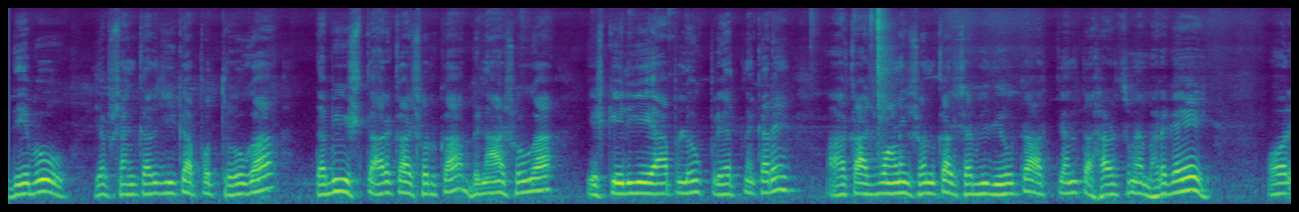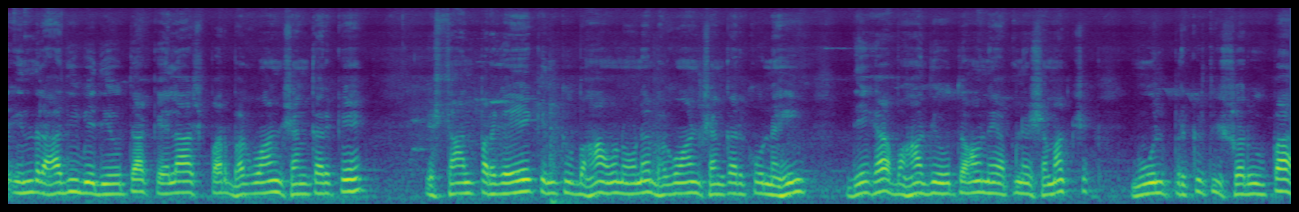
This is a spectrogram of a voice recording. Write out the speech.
देवो, जब शंकर जी का पुत्र होगा, तभी इस तारकासुर का विनाश होगा। इसके लिए आप लोग प्रयत्न करें। आकाशवाणी सुनकर सभी देवता अत्यंत हर्ष में भर गए और इंद्र आदि वे देवता कैलाश पर भगवान शंकर के स्थान पर गए, किंतु वहाँ उन्होंने भगवान शंकर को नहीं देखा। वहाँ देवताओं ने अपने समक्ष मूल प्रकृति स्वरूपा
